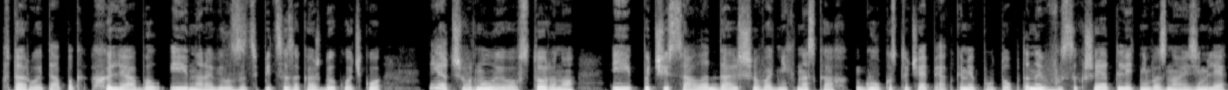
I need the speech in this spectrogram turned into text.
Второй тапок хлябал и норовил зацепиться за каждую кочку. Я отшвырнула его в сторону и почесала дальше в одних носках, гулко стуча пятками по утоптанной, высохшей от летнего зноя земле.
